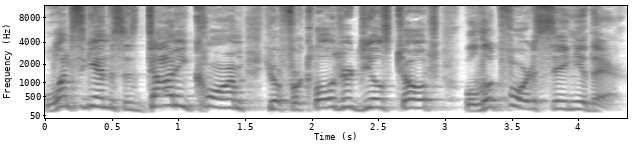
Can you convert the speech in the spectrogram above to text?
Once again, this is Donny Coram, your foreclosure deals coach. We'll look forward to seeing you there.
